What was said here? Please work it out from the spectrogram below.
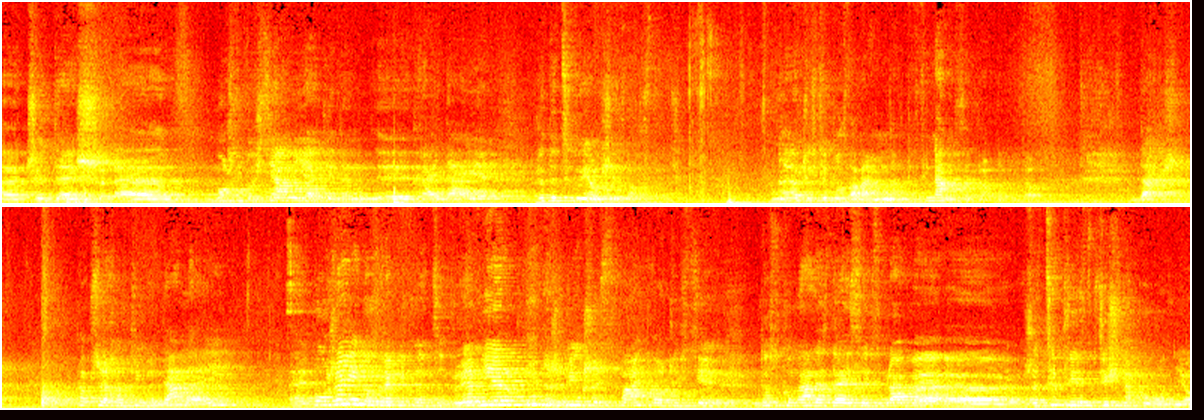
e, czy też e, możliwościami, jakie ten e, kraj daje, że decydują się zostać. No i oczywiście pozwalają na to finanse prawdopodobnie. Dobrze, to przechodzimy dalej. E, Położenie geograficzne Cypru. Ja wiem, że większość z Państwa oczywiście doskonale zdaje sobie sprawę, e, że Cypr jest gdzieś na południu.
